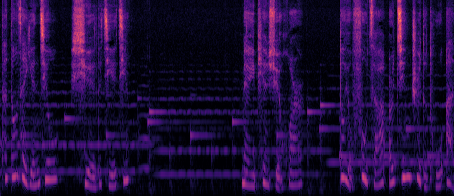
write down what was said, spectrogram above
他都在研究雪的结晶。每一片雪花都有复杂而精致的图案，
